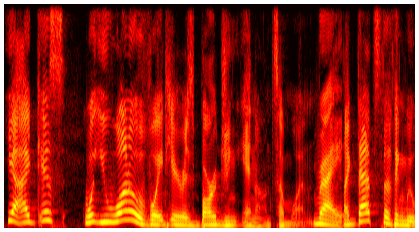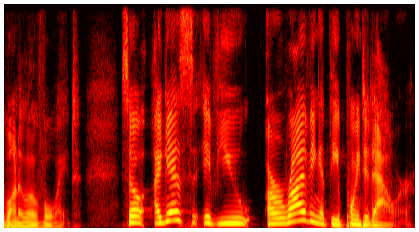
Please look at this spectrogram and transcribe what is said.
Yeah, I guess what you want to avoid here is barging in on someone. Right. Like that's the thing we want to avoid. So I guess if you are arriving at the appointed hour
